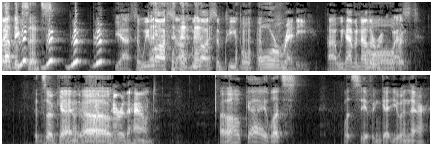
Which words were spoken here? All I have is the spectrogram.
that like, makes bloop, sense. bloop, bloop, bloop. Yeah, so we lost some. We lost some people already. Uh, we have another Already. request. It's okay. Another request from Uh, Harry the Hound. Okay, let's let's see if we can get you in there.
